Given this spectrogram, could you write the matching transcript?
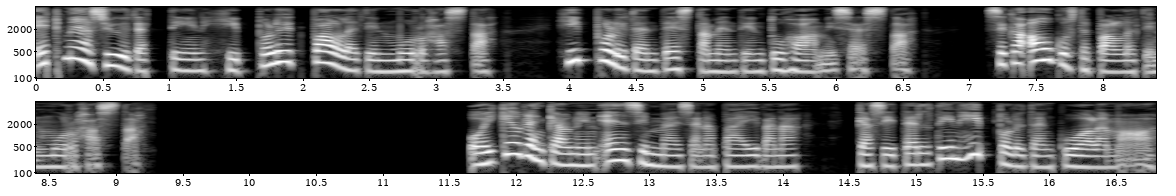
Edmeä syytettiin Hippolyt Palletin murhasta – Hippolyten testamentin tuhaamisesta sekä Auguste Palletin murhasta. Oikeudenkäynnin ensimmäisenä päivänä käsiteltiin Hippolyten kuolemaa.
